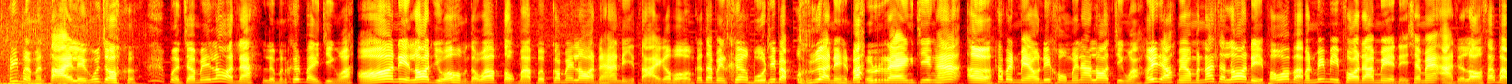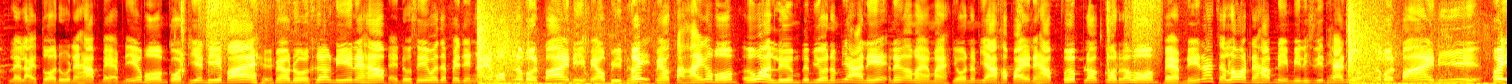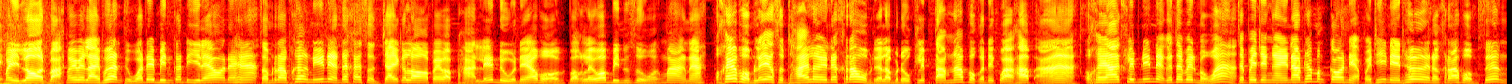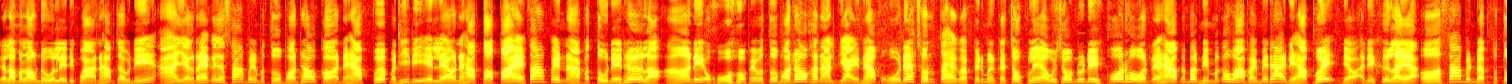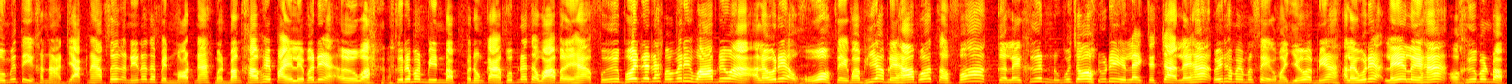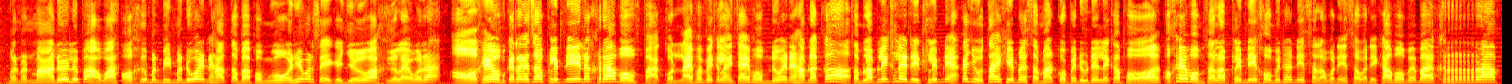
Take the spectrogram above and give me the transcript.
เฮ้ยเหมือนมันตายเลยคุณผู้ชมเหมือนจะไม่รอดนะหรือมันขึ้นไปจริงๆวะอ๋อนี่รอดอยู่ว่าผมแต่ว่าตกมาปุ๊บก็ไม่รอดนะฮะหนีตายครับผมก็จะเป็นเครื่องบูทที่แบบเออเนี่ยเห็นปะแรงจริงฮะเออถ้าเป็นแมวนี่คงไม่น่ารอดจริงว่ะเฮ้ยเดี๋ยวแมวมันน่าจะรอดดิเพราะว่าแบบมันไม่มีฟอร์ดาเมจนี่ใช่ไหมอะเดี๋ยวลองสักแบบหลาย ๆ ตัวดูนะครับแบบนี้ครับผมกด TNT ไป แมวโดนเครื่องนี้นะครับไหนดูซิว่าจะเป็นยังไงผมระเบิดไปนี่แมวบินเฮ้ยแมวตายครับผมเออว่าลืมลืมโยนน้ำยานี้เรื่องเอาใหม่เอาใหม่โยนน้ำยาเข้าไปนะครับฟึบแล้วกดครับผมแบบนี้น่าจะรอดนะครับนี่มีรีซิแทนอยู่ระเบิดไปนี่เฮ้ยไม่รอดว่ะไม่เป็นไรเพื่อนถือว่าได้บินก็ดีแล้วนะฮะสำหรับเครื่องนี้เนี่ยถ้าใครสนใจก็ลองเอาไปแบบหาเล่นดูนะครับผมบอกเลยว่าบินสูงมากๆนะโอเคผมและอย่างสุดท้ายเลยนะครับผมเดี๋ยวเรามาดูคลิปตามหน้าปกกันดีกว่าครับอ่าโอเคฮะคลิปนี้เนี่ยก็จะเป็นแบบว่าจะเป็นยังไงนะถ้ามังกรเนี่ยไปที่เนเธอร์นะครับผมซึ่งเดี๋ยวเรามาลองดูเลยดีกว่านะครับจากวันนี้อ่าอย่างแรกก็จะสร้างเป็นประตูพอร์ทัลก่อนนะครับปึ๊บมาที่ DN แล้วนะครับต่อไปสร้างเป็นอ่าประตูเนเธอร์เหรออ๋อนี่โอ้โหเป็นประตูพอร์ทัลขนาดใหญ่นะครับโอ้โหเนี่ยชนแตกแบบเป็นเหมือนกระจกเลยอะผู้ชมดูดิโคตรโหดนะครับแล้วแบบนี้มันก็ว้าร์ปไปไม่ได้ดิครับเฮ้ยเดี๋ยวอันนี้คืออะไรอะอ๋อสร้างเป็นแบบประตูมิติขนาดยักษ์นะครับซึ่งอันนี้น่าจะเป็นมอดนะเหมือนบังคับให้ไปเลยปะเนี่ยเออว่ะคือถ้ามันบินแบบไปตรงกลางปุ๊บน่าจะว้าร์ปไปเลยฮะฟื้นเฮ้ยเดี๋ยวๆมันไม่ได้ว้าร์ปด้วยว่ะอะไรวะเนี่ยโอ้โหเสกมาเพียบเลยครับว่าแต่ฟากเกิดอะไรขึ้นผู้ชมดูดิแหลกจัดเลยฮะเฮ้ยทำไมมันเสกออกมาเยอะแบบเนี้ยอะไรวะเนี่ยเละเลยฮะอ๋อคือมันแบบเหมือนมันมาด้วยหรือเปล่าวะอ๋อคือมันบินมาด้วยนะครับแต่แบบผมงงไอ้ที่มันเสกกันเยอะว่ะคืออะไรวะน่ะอ๋อโอเคผมก็ถ้าชอบคลิปนี้นะครับผมฝากกดไลค์เพื่อเป็นกำลังใจผมด้วยนะครับแล้วก็สำหรับลิงก์เครดิตคลิปเนี่ยก็อยู่ใต้คลิปเลยสามารถกดไปดูได้เลยครับผมโอเคผมสำหรับคลิปนี้คงไม่เท่านี้สำหรับวันนี้สวัสดีครับผมบ๊ายบายครับ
